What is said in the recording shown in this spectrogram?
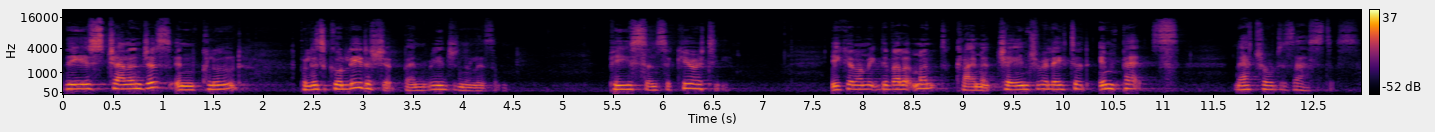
These challenges include political leadership and regionalism, peace and security, economic development, climate change related impacts, natural disasters,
